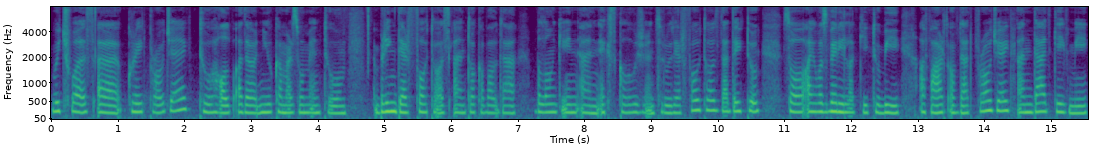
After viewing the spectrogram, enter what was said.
which was a great project to help other newcomers women to bring their photos and talk about the belonging and exclusion through their photos that they took. So i was very lucky to be a part of that project and that gave me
